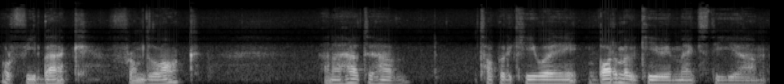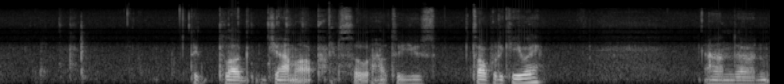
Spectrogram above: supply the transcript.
or feedback from the lock. And I have to have top of the keyway bottom of the keyway makes the um, the plug jam up. So I have to use top of the keyway. And uh, I'm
